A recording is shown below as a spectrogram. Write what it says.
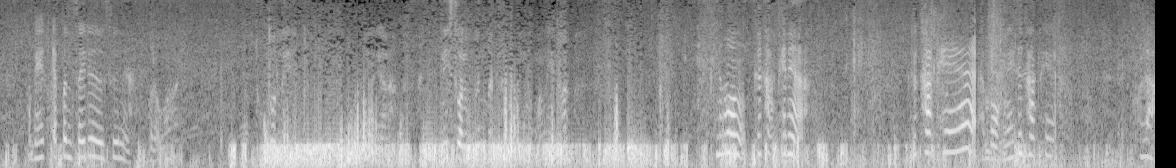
ๆเอาไปเฮ็ดแอปเปิลไซเดอร์ซื้อเนี่ยก็แล้วว่าทุกต้นเลยเดี๋ยวนี่ส่วนเพิ่นเบิดบางเนี่ยเนาะพี่น้องคือคักแค่เนี่ยคือคักแท้บอกไงคือคักแท้เพราะล่ะ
